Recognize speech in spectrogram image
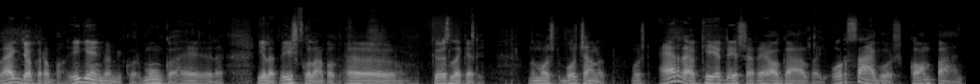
leggyakrabban igénybe, mikor munkahelyre, illetve iskolába közlekedik. Na most, bocsánat, most erre a kérdésre reagálva egy országos kampány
